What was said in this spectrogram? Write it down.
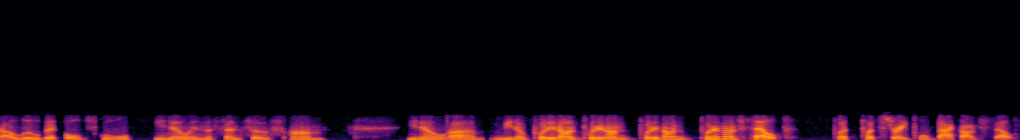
a little bit old school, you know, in the sense of, um, you know, uh, you know, put it on, put it on, put it on, put it on felt, put, put straight pool back on felt,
